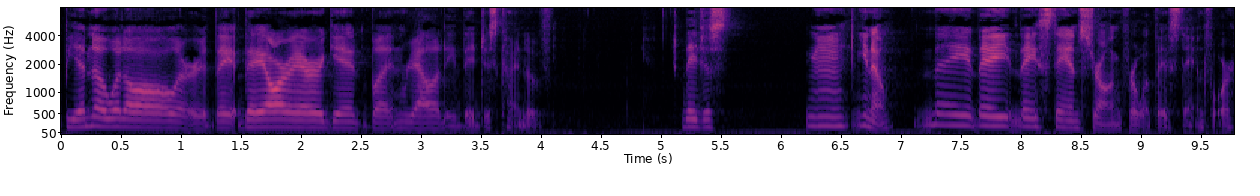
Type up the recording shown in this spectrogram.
be a know-it-all or they they are arrogant, but in reality they just kind of they just mm, you know, they they they stand strong for what they stand for.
